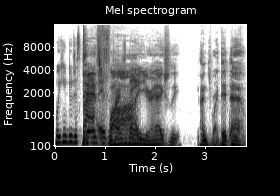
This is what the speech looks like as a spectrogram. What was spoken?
We can do the spot That's as a first date. fire, actually. I need to write that down.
